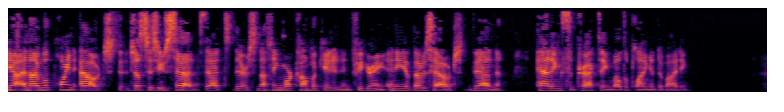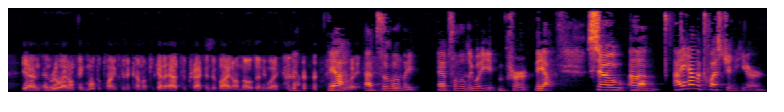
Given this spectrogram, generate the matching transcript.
Yeah, and I will point out, just as you said, that there's nothing more complicated in figuring any of those out than adding, subtracting, multiplying, and dividing. Yeah, and, and really, I don't think multiplying is going to come up. You've got to add, subtract, and divide on those anyway. Yeah, yeah anyway. absolutely, absolutely. What you, for yeah. So um, I have a question here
